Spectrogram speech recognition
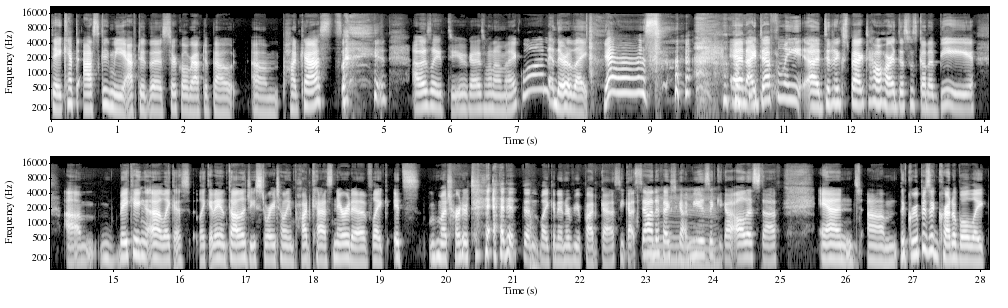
they kept asking me after the circle wrapped about um podcasts. I was like do you guys want to make one? And they're like yes. And i definitely uh, didn't expect how hard this was gonna be um making uh like a like an anthology storytelling podcast narrative. Like it's much harder to edit than like an interview podcast. You got sound effects you got music mm. you got all this stuff. And um the group is incredible. Like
